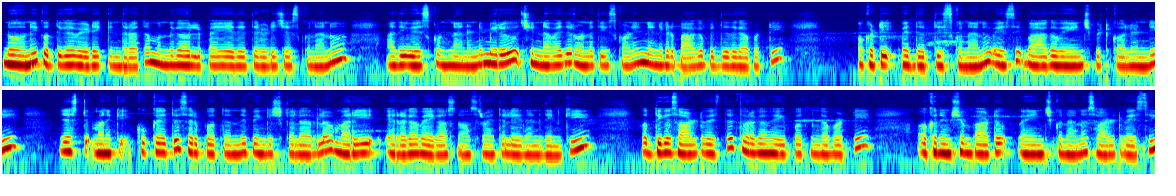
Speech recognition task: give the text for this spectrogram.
నూనె కొద్దిగా వేడెక్కిన తర్వాత ముందుగా ఉల్లిపాయ ఏదైతే రెడీ చేసుకున్నానో అది వేసుకుంటున్నానండి. మీరు చిన్నవైతే రెండు తీసుకోండి. నేను ఇక్కడ బాగా పెద్దది కాబట్టి ఒకటి పెద్దది తీసుకున్నాను. వేసి బాగా వేయించి పెట్టుకోవాలండి. జస్ట్ మనకి కుక్ అయితే సరిపోతుంది పింకిష్ కలర్లో. మరీ ఎర్రగా వేగాల్సిన అవసరం అయితే లేదండి దీనికి. కొద్దిగా సాల్ట్ వేస్తే త్వరగా వేగిపోతుంది కాబట్టి ఒక నిమిషం పాటు వేయించుకున్నాను సాల్ట్ వేసి.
